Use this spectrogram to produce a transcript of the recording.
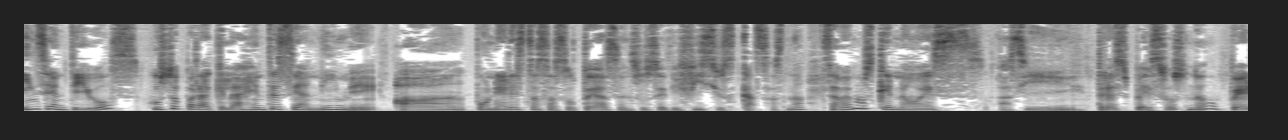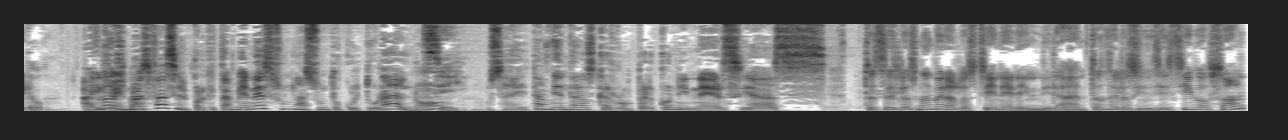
incentivos justo para que la gente se anime a poner estas azoteas en sus edificios, casas, ¿no? Sabemos que no es así tres pesos, ¿no? Pero ahí No, y va. no es fácil porque también es un asunto cultural, ¿no? Sí. O sea, ahí también sí. tenemos que romper con inercias. Entonces los números los tiene Erendira. Entonces los incentivos son...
